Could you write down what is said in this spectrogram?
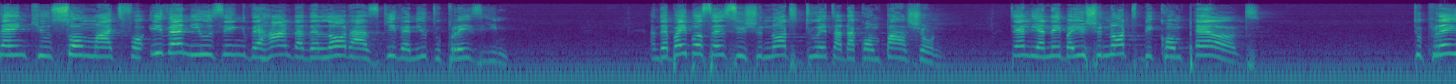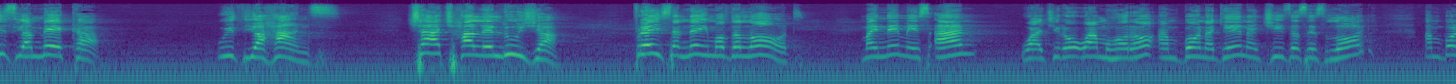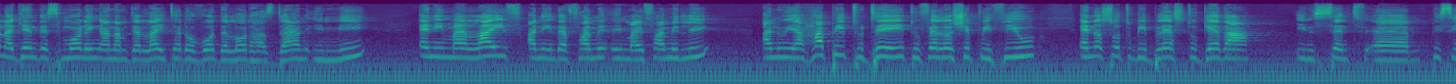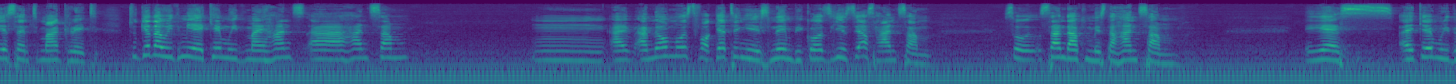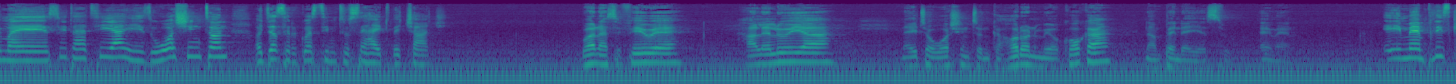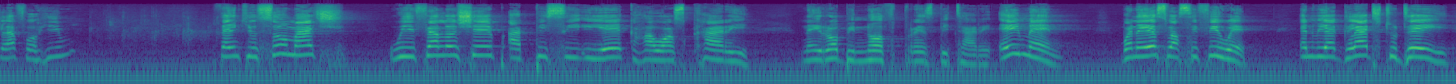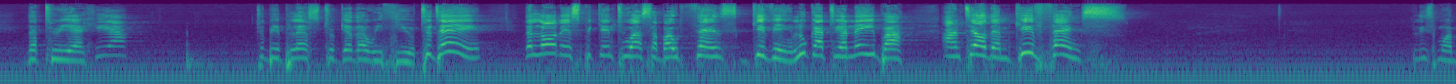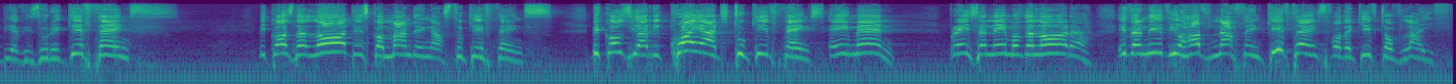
Thank you so much for even using the hand that the Lord has given you to praise Him. And the Bible says you should not do it a compulsion. Tell your neighbor, you should not be compelled to praise your Maker with your hands. Church, hallelujah. Praise the name of the Lord. My name is Ann Wajiro Wamuhoro. I'm born again and Jesus is Lord. I'm born again this morning and I'm delighted of what the Lord has done in me and in my life and in, the fami- in my family. And we are happy today to fellowship with you and also to be blessed together in St. Um, PCEA St. Margaret. Together with me, I came with my hands, uh, handsome. Mm, I, I'm almost forgetting his name because he's just handsome. So stand up, Mr. Handsome. Yes, I came with my sweetheart here. He's Washington. I just request him to say hi to the church. Bwana asifiwe. Haleluya. Naitwa Washington Kahoro, nimeokoka, nampenda Yesu. Amen. Amen. Please clap for him. Thank you so much. We fellowship at PCEA Kahawaskari, Nairobi North Presbytery. Amen. Bwana Yesu asifiwe. And we are glad today that we are here to be blessed together with you. Today, the Lord is speaking to us about thanksgiving. Look at your neighbor and tell them, give thanks. Please mwambie vizuri, give thanks. Because the Lord is commanding us to give thanks. Because you are required to give thanks. Amen. Praise the name of the Lord. Even if you have nothing, give thanks for the gift of life.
